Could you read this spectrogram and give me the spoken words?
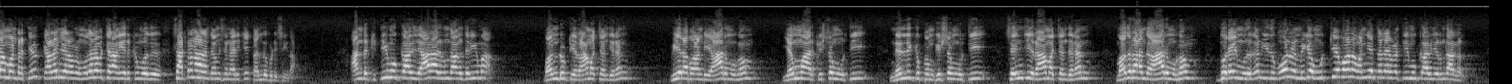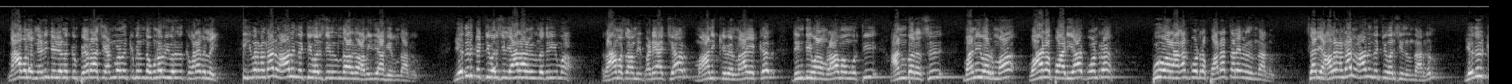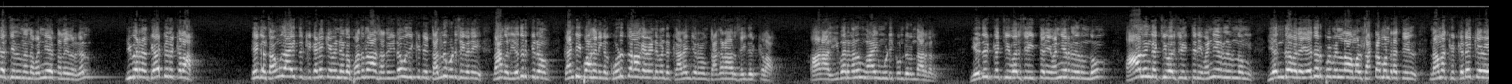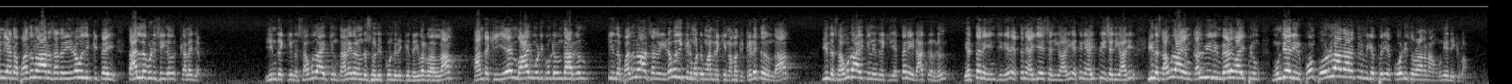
சட்டமன்றத்தில் கலைஞர் அவர் முதலமைச்சராக இருக்கும்போது சட்டநாதன் கமிஷன் அறிக்கை தள்ளுபடி செய்தார். அன்றைக்கு திமுக யாரா இருந்தாலும் தெரியுமா? பண்டுட்டி ராமச்சந்திரன் வீரபாண்டி ஆறுமுகம் எம் ஆர் கிருஷ்ணமூர்த்தி நெல்லிக்குப்பம் கிருஷ்ணமூர்த்தி செஞ்சி ராமச்சந்திரன் மதுராந்த ஆறுமுகம் துரைமுருகன் இது போன்ற மிக முக்கியமான வன்னிய தலைவர் திமுக இருந்தார்கள். நாவல நெடுஞ்செழியனுக்கும் பேராசி அன்பனுக்கும் இருந்த உணர்வு வரவில்லை. இவர்கள் தான் ஆளுங்கட்சி வரிசையில் இருந்தார்கள் அமைதியாக இருந்தார்கள். எதிர்கட்சி வரிசையில் யாராக இருந்தது தெரியுமா? ராமசாமி படையாச்சியார் மாணிக்கவேல் நாயக்கர் திண்டிவனம் ராமமூர்த்தி அன்பரசு மணிவர்மா வாழப்பாடியார் போன்ற பூவராகன் போன்ற பல தலைவர்கள் இருந்தார்கள். சரி அவர்கள் தான் ஆளுங்கட்சி வரிசையில் இருந்தார்கள். எதிர்க்கட்சியில் இருந்த வன்னிய தலைவர்கள் இவர்கள் கேட்டிருக்கலாம். எங்கள் சமுதாயத்துக்கு கிடைக்க வேண்டிய பதினாறு சதவீத இடஒதுக்கீட்டை தள்ளுபடி செய்வதை நாங்கள் எதிர்க்கிறோம். கண்டிப்பாக நீங்கள் கொடுத்தாக வேண்டும் என்று கலைஞரும் தகராறு செய்திருக்கலாம். ஆனால் இவர்களும் வாய் மூடிக்கொண்டிருந்தார்கள் எதிர்க்கட்சி வரிசை இத்தனை வன்னியர்கள் இருந்தும் ஆளுங்கட்சி வரிசை இத்தனை வன்னியர்கள் இருந்தும் எந்தவித எதிர்ப்பும் இல்லாமல் சட்டமன்றத்தில் நமக்கு கிடைக்க வேண்டிய பதினாறு சதவீத இடஒதுக்கீட்டை தள்ளுபடி செய்தது கலைஞர். இன்றைக்கு இந்த சமுதாயத்தின் தலைவர் என்று சொல்லிக் கொண்டிருக்கிற இவர்கள் எல்லாம் அன்றைக்கு ஏன் வாய் மூடிக்கொண்டிருந்தார்கள் இந்த பதினாறு சதவீத இடஒதுக்கீடு மட்டும் அன்றைக்கு நமக்கு கிடைத்திருந்தால் இந்த சமுதாயத்தில் இன்றைக்கு எத்தனை டாக்டர்கள் எத்தனை இன்ஜினியர் எத்தனை ஐஎஸ் அதிகாரி எத்தனை ஐபிஎஸ் அதிகாரி இந்த சமுதாயம் கல்வியிலும் வேலை வாய்ப்பிலும் முன்னேறி இருப்போம் பொருளாதாரத்தில் மிகப்பெரிய கோடீஸ்வரராக நாம் முன்னேறிக்கலாம்.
